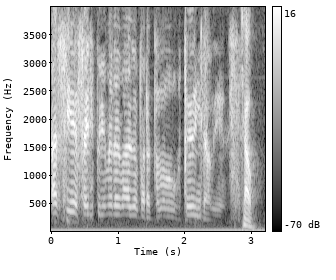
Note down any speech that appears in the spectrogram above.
Así es, feliz primero de mayo para todos ustedes y la audiencia. Chao.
